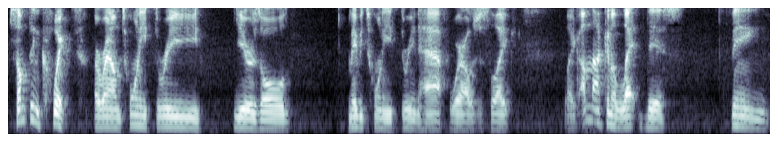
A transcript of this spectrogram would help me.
something clicked around 23 years old, maybe 23 and a half, where I was just like, like I'm not gonna let this thing,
